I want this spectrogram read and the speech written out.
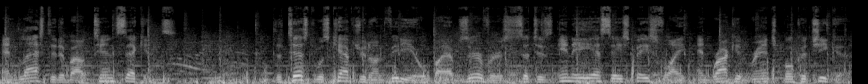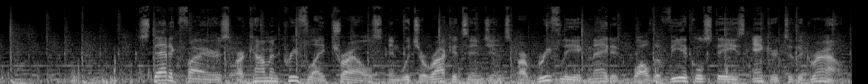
and lasted about 10 seconds. The test was captured on video by observers such as NASA Spaceflight and Rocket Ranch Boca Chica. Static fires are common pre-flight trials in which a rocket's engines are briefly ignited while the vehicle stays anchored to the ground.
